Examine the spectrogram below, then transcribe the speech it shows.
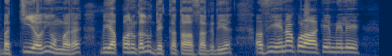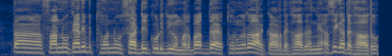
ਬੱਚੀ ਆ, ਉਹਦੀ ਉਮਰ ਹੈ ਵੀ ਆਪਾਂ ਨੂੰ ਕੱਲ੍ਹ ਨੂੰ ਦਿੱਕਤ ਆ ਸਕਦੀ ਹੈ। ਅਸੀਂ ਇਹਨਾਂ ਕੋਲ ਆ ਕੇ ਮਿਲੇ ਤਾਂ ਸਾਨੂੰ ਕਹਿੰਦੇ ਵੀ ਤੁਹਾਨੂੰ ਸਾਡੀ ਕੁੜੀ ਦੀ ਉਮਰ ਵੱਧ ਹੈ, ਤੁਹਾਨੂੰ ਆਧਾਰ ਕਾਰਡ ਦਿਖਾ ਦਿੰਦੇ ਹਾਂ। ਅਸੀਂ ਕਿਹਾ ਦਿਖਾ ਦਿਓ।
